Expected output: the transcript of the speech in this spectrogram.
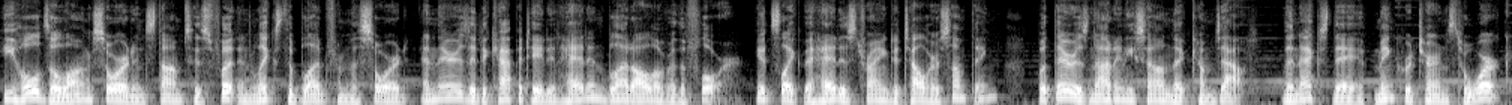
He holds a long sword and stomps his foot and licks the blood from the sword, and there is a decapitated head and blood all over the floor. It's like the head is trying to tell her something, but there is not any sound that comes out. The next day, Mink returns to work,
